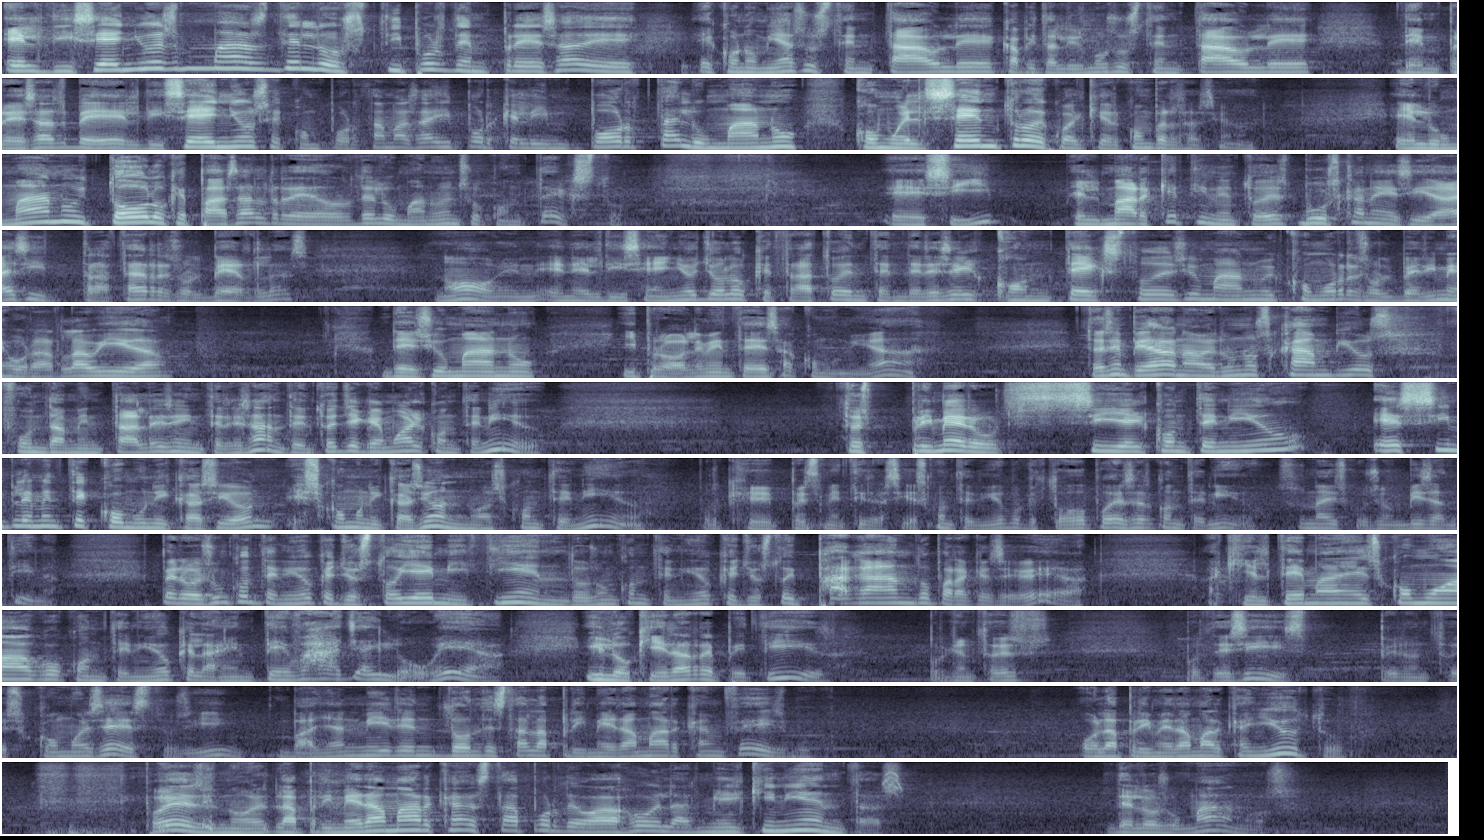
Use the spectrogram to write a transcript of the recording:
el diseño es más de los tipos de empresa de economía sustentable, capitalismo sustentable, de empresas B. El diseño se comporta más ahí porque le importa el humano como el centro de cualquier conversación. El humano y todo lo que pasa alrededor del humano en su contexto. Eh, sí, el marketing entonces busca necesidades y trata de resolverlas. No, en, el diseño yo lo que trato de entender es el contexto de ese humano y cómo resolver y mejorar la vida de ese humano y probablemente de esa comunidad. Entonces empiezan a haber unos cambios fundamentales e interesantes. Entonces lleguemos al contenido. Entonces, primero, si el contenido es simplemente comunicación, es comunicación, no es contenido. Porque, pues mentira, sí es contenido, porque todo puede ser contenido. Es una discusión bizantina. Pero es un contenido que yo estoy emitiendo, es un contenido que yo estoy pagando para que se vea. Aquí el tema es cómo hago contenido que la gente vaya y lo vea y lo quiera repetir. Porque entonces Vos decís, pero entonces, ¿cómo es esto? ¿Sí? Vayan, miren dónde está la primera marca en Facebook o la primera marca en YouTube. Pues no, la primera marca está por debajo de las 1500 de los humanos.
